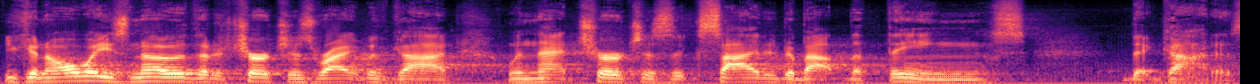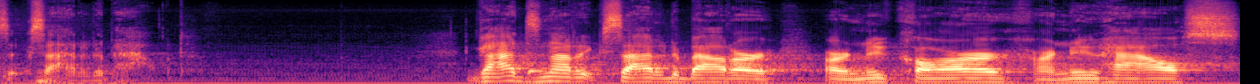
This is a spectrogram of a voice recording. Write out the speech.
You can always know that a church is right with God when that church is excited about the things that God is excited about. God's not excited about our, our new car, our new house,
